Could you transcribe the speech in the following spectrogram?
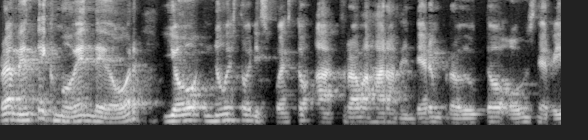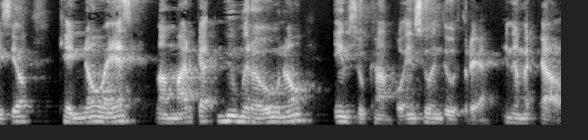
realmente como vendedor, yo no estoy dispuesto a trabajar a vender un producto o un servicio que no es la marca número uno en su campo, en su industria, en el mercado.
